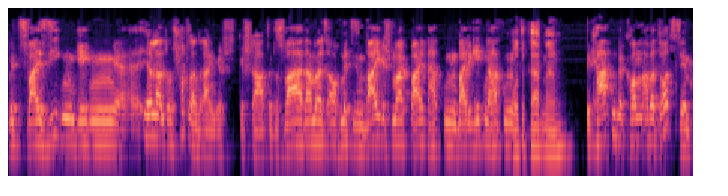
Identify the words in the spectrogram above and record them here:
mit zwei Siegen gegen äh, Irland und Schottland reingestartet. Das war damals auch mit diesem Beigeschmack. Beide hatten, beide Gegner hatten rote Karten, ja. Karten bekommen, aber trotzdem,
